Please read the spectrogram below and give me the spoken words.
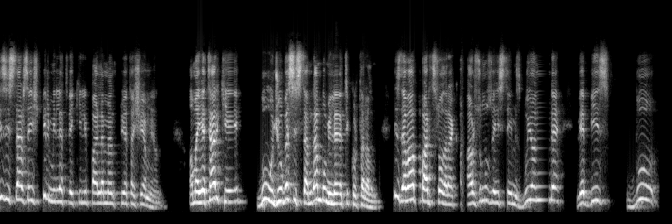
Biz isterse hiçbir milletvekili parlamentoya taşıyamayalım. Ama yeter ki bu ucube sistemden bu milleti kurtaralım. Biz Deva Partisi olarak arzumuz ve isteğimiz bu yönde ve biz bu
